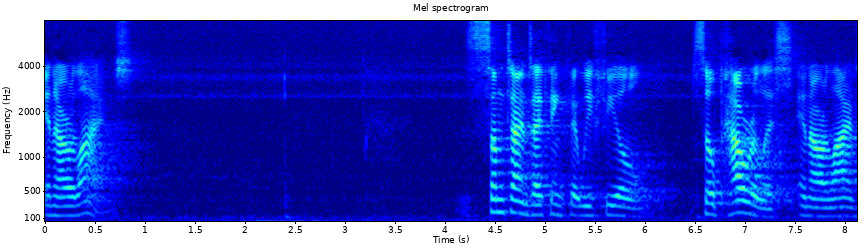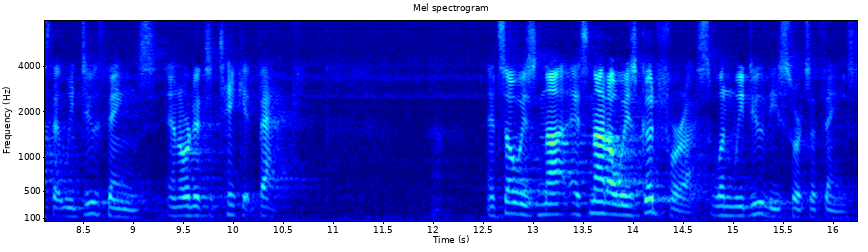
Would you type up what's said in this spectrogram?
in our lives? Sometimes I think that we feel so powerless in our lives that we do things in order to take it back. It's always not it's not always good for us when we do these sorts of things.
